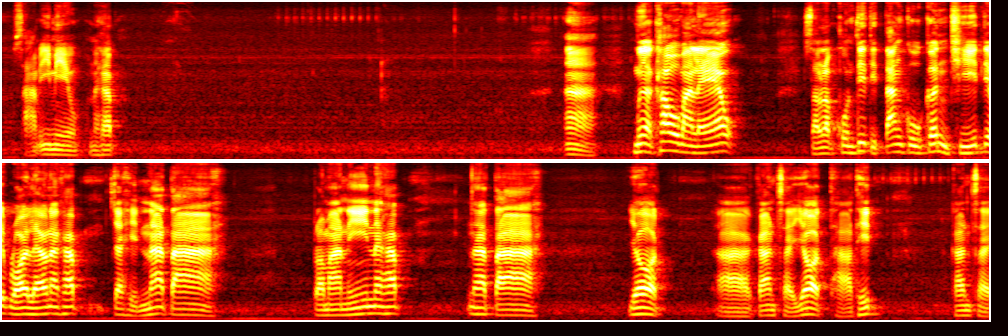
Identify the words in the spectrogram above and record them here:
3 อีเมลนะครับอ่าเมื่อเข้ามาแล้วสำหรับคนที่ติดตั้ง Google Sheet เรียบร้อยแล้วนะครับ จะเห็นหน้าตาประมาณนี้นะครับ หน้าตายอดอาการใส่ยอดถาทิศการใส่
